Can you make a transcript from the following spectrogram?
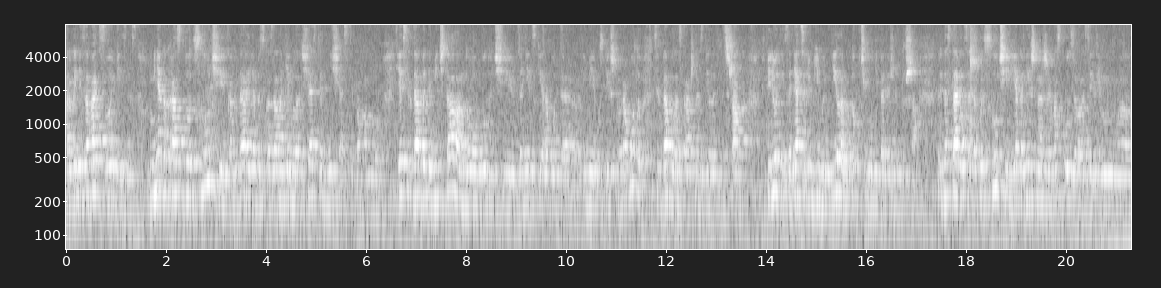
организовать свой бизнес. У меня как раз тот случай, когда, я бы сказала, не было счастья, да несчастье помогло. Я всегда об этом мечтала, но будучи в Донецке, работая, имея успешную работу, всегда было страшно сделать шаг вперед и заняться любимым делом, то, к чему тебя лежит душа. Предоставился такой случай, я, конечно же, воспользовалась этим э,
